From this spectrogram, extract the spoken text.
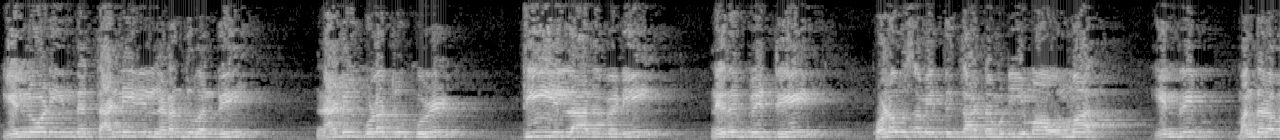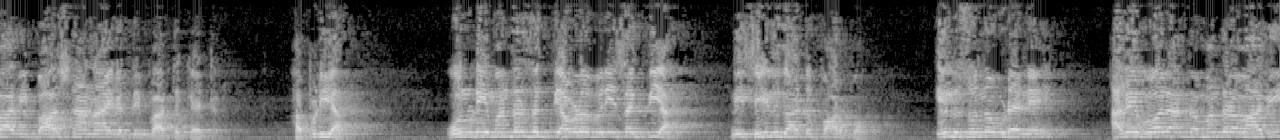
என்னோடு இந்த தண்ணீரில் நடந்து வந்து நடு குளத்துக்குள் தீ இல்லாதபடி நெருப்பிட்டு உணவு சமைத்து காட்ட முடியுமா உம்மால்? என்று மந்திரவாதி பாஷ்ணா நாயகத்தை பார்த்து கேட்டான். அப்படியா? உன்னுடைய மந்திர சக்தி அவ்வளவு பெரிய சக்தியா? நீ செய்து காட்டு பார்ப்போம். என்று சொன்ன உடனே அதே போல அந்த மந்திரவாதி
